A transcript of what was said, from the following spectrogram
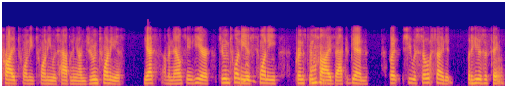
Pride 2020 was happening on June 20th. Yes, I'm announcing it here, June 20th, 20, Princeton mm-hmm. Pride back again. But she was so excited. But here's the thing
